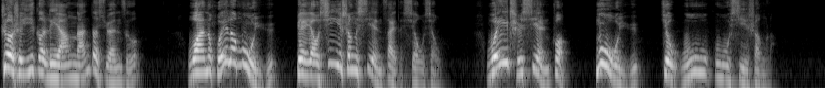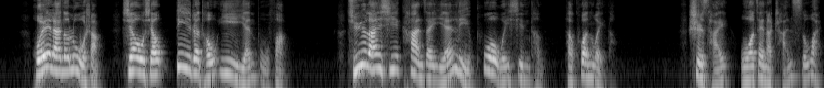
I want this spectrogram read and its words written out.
这是一个两难的选择：挽回了暮雨，便要牺牲现在的潇潇；维持现状，暮雨就无辜牺牲了。回来的路上，潇潇低着头，一言不发。徐兰溪看在眼里，颇为心疼。他宽慰道：“适才我在那禅寺外，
